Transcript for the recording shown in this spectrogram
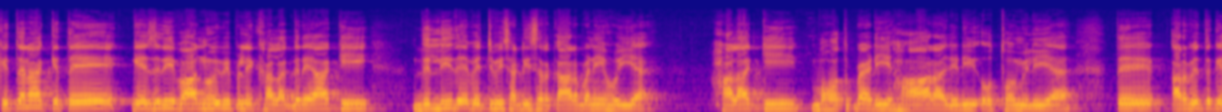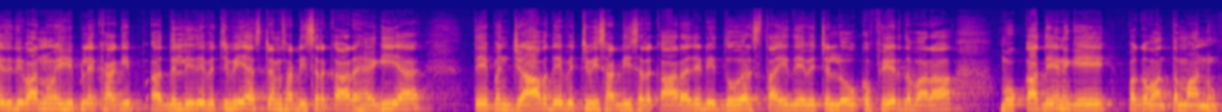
ਕਿਤੇ ਨਾ ਕਿਤੇ ਕੇਜਰੀਵਾਲ ਨੂੰ ਇਹ ਵੀ ਭੁਲੇਖਾ ਲੱਗ ਰਿਹਾ ਕਿ ਦਿੱਲੀ ਦੇ ਵਿੱਚ ਵੀ ਸਾਡੀ ਸਰਕਾਰ ਬਣੀ ਹੋਈ ਹੈ। ਹਾਲਾਂਕਿ ਬਹੁਤ ਭੈੜੀ ਹਾਰ ਆ ਜਿਹੜੀ ਉੱਥੋਂ ਮਿਲੀ ਹੈ ਤੇ ਅਰਵਿੰਦ ਕੇਜਰੀਵਾਲ ਨੂੰ ਇਹੀ ਭੁਲੇਖਾ ਕਿ ਦਿੱਲੀ ਦੇ ਵਿੱਚ ਵੀ ਇਸ ਟਾਈਮ ਸਾਡੀ ਸਰਕਾਰ ਹੈਗੀ ਆ ਤੇ ਪੰਜਾਬ ਦੇ ਵਿੱਚ ਵੀ ਸਾਡੀ ਸਰਕਾਰ ਹੈ ਜਿਹੜੀ 2027 ਦੇ ਵਿੱਚ ਲੋਕ ਫੇਰ ਦੁਬਾਰਾ ਮੌਕਾ ਦੇਣਗੇ ਭਗਵੰਤ ਮਾਨ ਨੂੰ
